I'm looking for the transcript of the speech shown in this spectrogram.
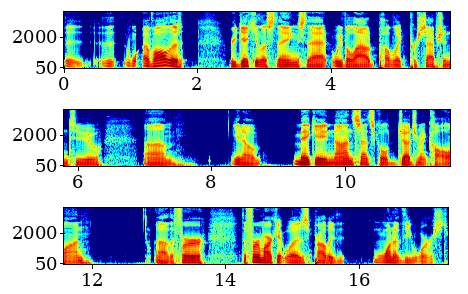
of all the ridiculous things that we've allowed public perception to um you know, make a nonsensical judgment call on uh, the fur, the fur market was probably one of the worst.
